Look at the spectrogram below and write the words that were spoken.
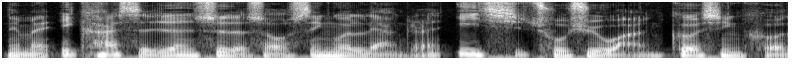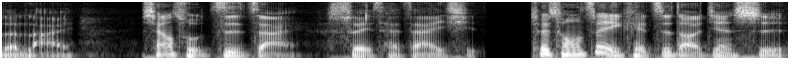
你们一开始认识的时候，是因为两个人一起出去玩，个性合得来，相处自在，所以才在一起。所以从这里可以知道一件事：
